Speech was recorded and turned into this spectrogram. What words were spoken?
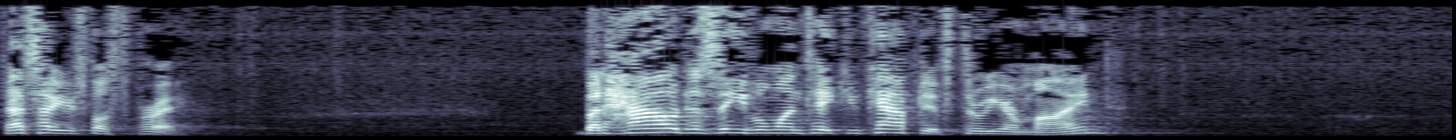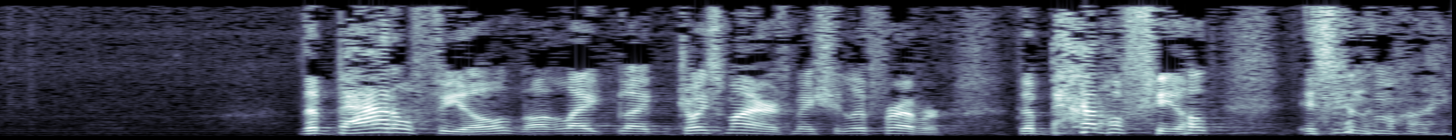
That's how you're supposed to pray. But how does the evil one take you captive? Through your mind? The battlefield, like, like Joyce Myers, may she live forever. The battlefield is in the mind.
